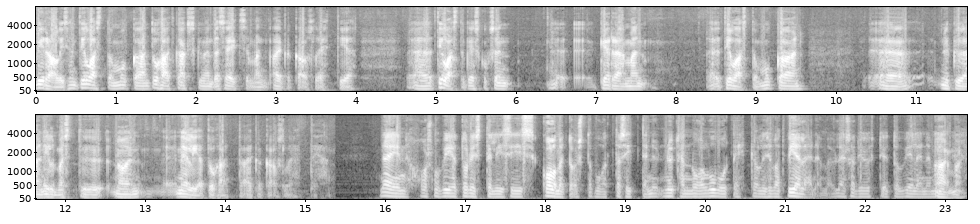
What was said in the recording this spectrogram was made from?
virallisen tilaston mukaan 1027 aikakauslehtiä. Eh, tilastokeskuksen eh, keräämän tilaston mukaan nykyään ilmestyy noin 4000 aikakauslehteä. Näin Osmo Viio todisteli siis 13 vuotta sitten. Nythän nuo luvut ehkä olisivat vielä enemmän. Yleisradioyhtiöt on vielä enemmän Aivan.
